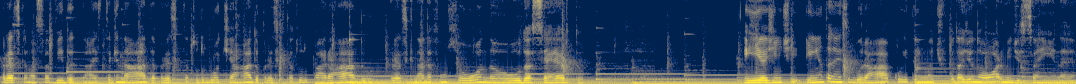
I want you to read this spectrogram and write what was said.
Parece que a nossa vida está estagnada, parece que está tudo bloqueado, parece que está tudo parado, parece que nada funciona ou dá certo. E a gente entra nesse buraco e tem uma dificuldade enorme de sair, né?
